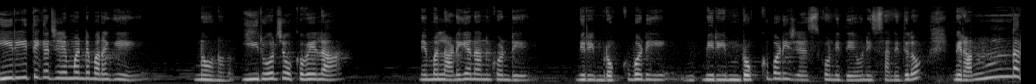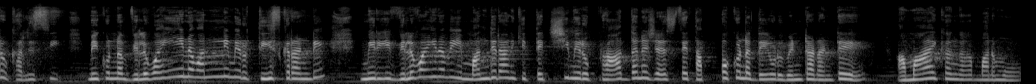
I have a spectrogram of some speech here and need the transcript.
ఈ రీతిగా చేయమంటే మనకి నో నో ఈ రోజు ఒకవేళ మిమ్మల్ని అడిగాను అనుకోండి మీరు ఈ మొక్కుబడి మీరు ఈ మొక్కుబడి చేసుకోండి దేవుని సన్నిధిలో మీరందరూ కలిసి మీకున్న విలువైనవన్నీ మీరు తీసుకురండి. మీరు ఈ విలువైనవి ఈ మందిరానికి తెచ్చి మీరు ప్రార్థన చేస్తే తప్పకుండా దేవుడు వింటాడంటే అమాయకంగా మనము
